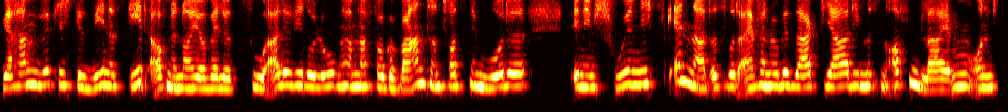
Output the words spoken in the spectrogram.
Wir haben wirklich gesehen, es geht auf eine neue Welle zu. Alle Virologen haben davor gewarnt und trotzdem wurde in den Schulen nichts geändert. Es wurde einfach nur gesagt, ja, die müssen offen bleiben und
